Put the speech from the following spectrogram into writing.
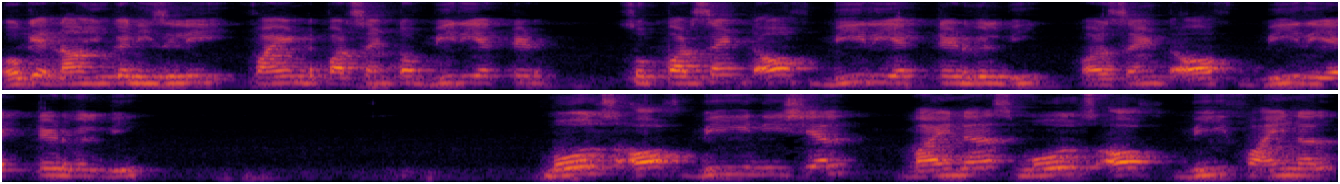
Okay now you can easily find percent of b reacted. So percent of b reacted will be percent of b reacted will be moles of b initial minus moles of b final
